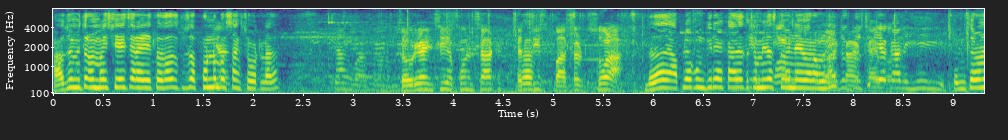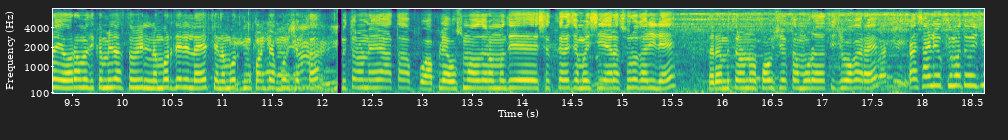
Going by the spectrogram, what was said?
अजून मित्रांनो म्हशी यायच्या राहिले दादा तुझा फोन नंबर सांग शेवटला. चौऱ्याऐंशी एकोणसाठ छत्तीस पासष्ट सोळा. दादा आपल्याकडून गिऱ्हाईक आलं तर कमी जास्त होईल तर मित्रांनो व्यवहारामध्ये कमी जास्त होईल. नंबर दिलेला आहे. त्या नंबर तुम्ही कॉन्टॅक्ट करू शकता. मित्रांनो हे आता आप- आपल्या उस्मा बाजारामध्ये शेतकऱ्याच्या म्हशी यायला सुरू झालेली आहे. तर मित्रांनो पाहू शकता मोरा जातीची वगैरे आहे. काय सांगली हो किंमत व्हायची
